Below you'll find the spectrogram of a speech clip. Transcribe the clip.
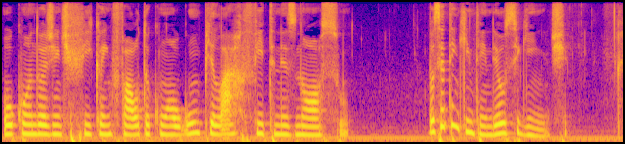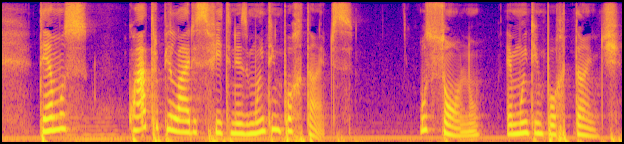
ou quando a gente fica em falta com algum pilar fitness nosso, você tem que entender o seguinte: temos quatro pilares fitness muito importantes. O sono é muito importante,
